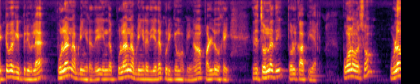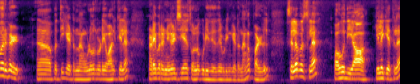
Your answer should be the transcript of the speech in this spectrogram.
எட்டு வகை பிரிவில் புலன் அப்படிங்கிறது இந்த புலன் அப்படிங்கிறது எதை குறிக்கும் அப்படின்னா பல்லு வகை. இது சொன்னது தொல்காப்பியர். போன வருஷம் உழவர்கள் பற்றி கேட்டிருந்தாங்க. உழவர்களுடைய வாழ்க்கையில் நடைபெற நிகழ்ச்சியை சொல்லக்கூடியது எது அப்படின்னு கேட்டிருந்தாங்க? பல்லு. சிலபஸில் பகுதியா இலக்கியத்தில்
